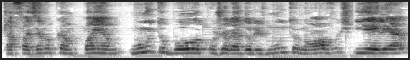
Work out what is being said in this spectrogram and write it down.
tá fazendo campanha muito boa com jogadores muito novos e ele é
